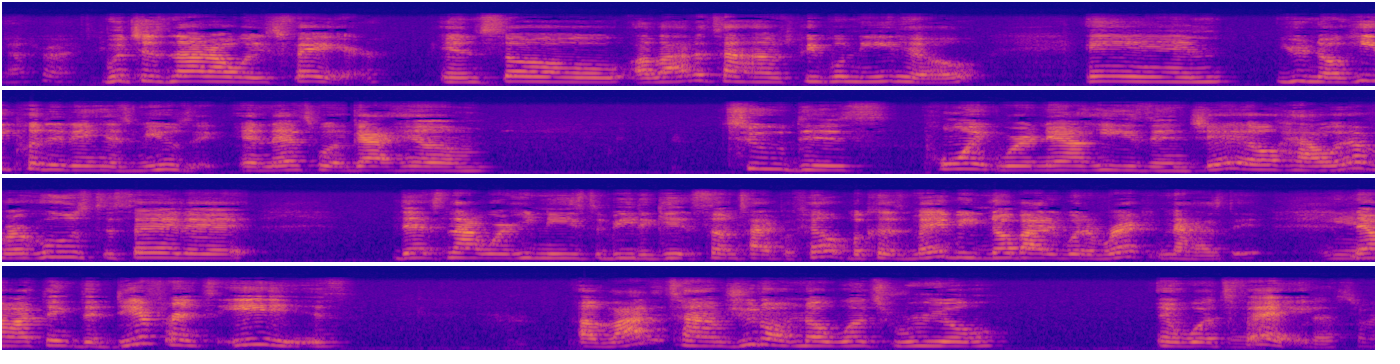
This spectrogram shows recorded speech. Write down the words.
That's right. which is not always fair. And so a lot of times people need help and you know he put it in his music and that's what got him to this point where now he's in jail. However, who's to say that that's not where he needs to be to get some type of help because maybe nobody would have recognized it. Yeah. Now I think the difference is a lot of times you don't know what's real and what's fake That's right.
